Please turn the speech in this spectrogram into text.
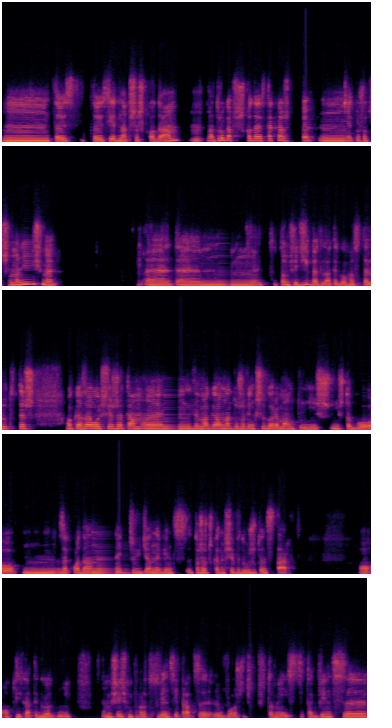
Mm, to jest, to jest jedna przeszkoda. A druga przeszkoda jest taka, że mm, jak już otrzymaliśmy tą siedzibę dla tego hostelu, to też okazało się, że tam e, wymagał na dużo większego remontu niż, niż to było mm, zakładane i przewidziane, więc troszeczkę nam się wydłużył ten start o, o, kilka tygodni. Musieliśmy po prostu więcej pracy włożyć w to miejsce. Tak więc e,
